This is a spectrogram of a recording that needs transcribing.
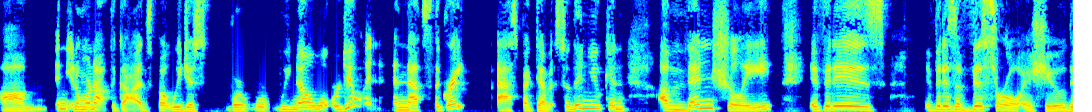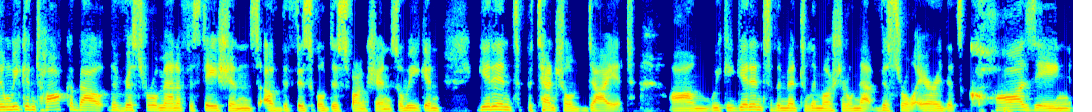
Um, and you know, we're not the gods, but we just, we're, we're, we know what we're doing. And that's the great aspect of it. So then you can eventually, if it is, if it is a visceral issue, then we can talk about the visceral manifestations of the physical dysfunction. So we can get into potential diet. Um, we can get into the mental, emotional, and that visceral area that's causing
